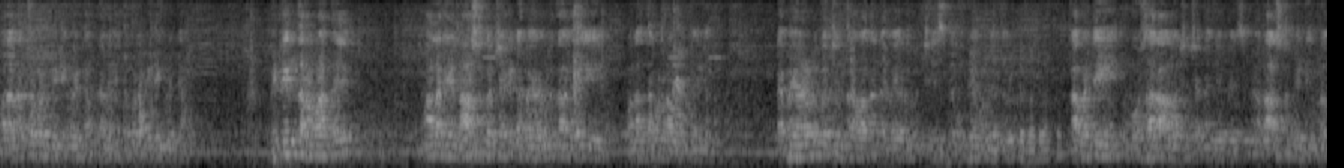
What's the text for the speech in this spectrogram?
వాళ్ళందరితో కూడా మీటింగ్ పెట్టాం. కమిటీతో కూడా మీటింగ్ పెట్టాం. పెట్టిన తర్వాతే వాళ్ళకి లాస్ట్కి వచ్చాక డెబ్బై అడుగులు కాల్చి వాళ్ళంతా కూడా రావడం జరిగింది. డెబ్బై అడుగులకు వచ్చిన తర్వాత డెబ్బై అడుగులు చేస్తే ఉపయోగం లేదు. కాబట్టి ఇంకోసారి ఆలోచించండి అని చెప్పేసి మేము లాస్ట్ మీటింగ్లో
